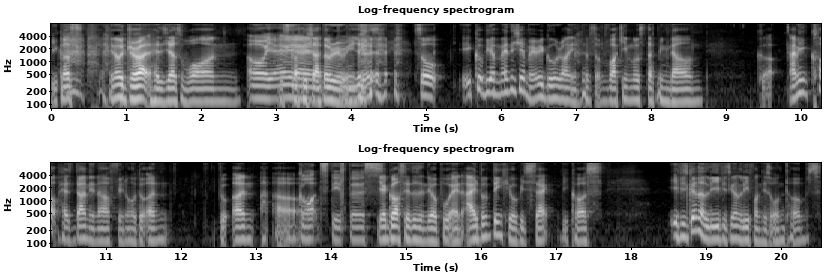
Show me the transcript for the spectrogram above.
because you know Gerrard has just won Oh yeah, It's yeah, coffee yeah, shuttle. Rangers. so it could be a manager merry-go-round in terms of Joachim Low stepping down. Klopp- I mean Klopp has done enough, you know, to earn to earn uh God status. yeah God status in Liverpool, and I don't think he'll be sacked because if he's gonna leave, he's gonna leave on his own terms.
